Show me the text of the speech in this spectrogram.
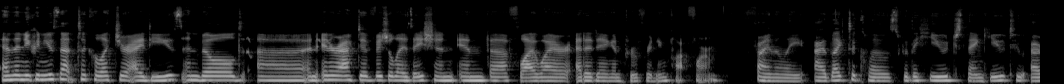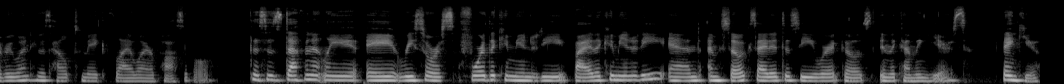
and then you can use that to collect your IDs and build uh, an interactive visualization in the Flywire editing and proofreading platform. Finally, I'd like to close with a huge thank you to everyone who has helped make Flywire possible. This is definitely a resource for the community by the community, and I'm so excited to see where it goes in the coming years. Thank you.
